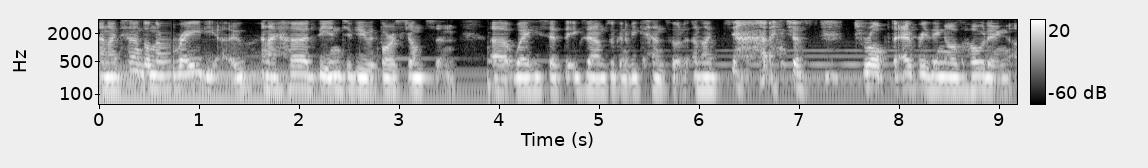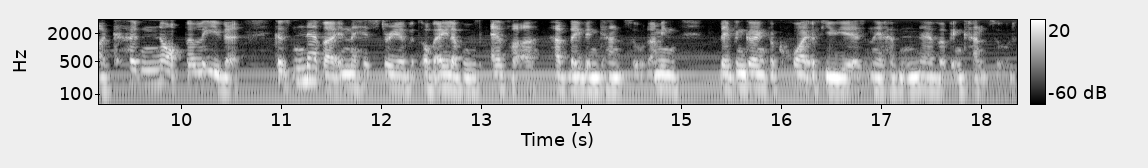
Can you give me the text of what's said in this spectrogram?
and I turned on the radio and I heard the interview with Boris Johnson, uh, where he said the exams were going to be cancelled, and I, I just dropped everything I was holding. I could not believe it because never in the history of, of A levels ever have they been cancelled. I mean, they've been going for quite a few years and they have never been cancelled.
